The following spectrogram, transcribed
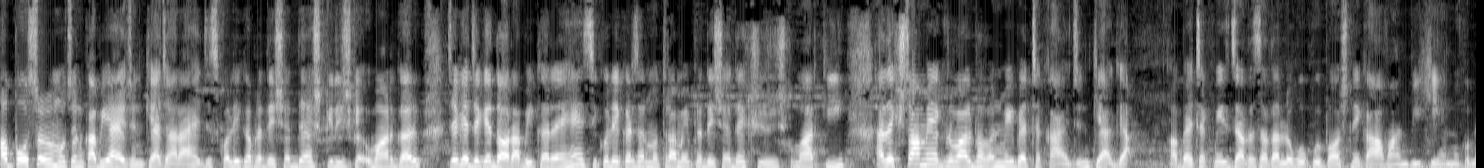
और पोस्टर विमोचन का भी आयोजन किया जा रहा है, जिसको लेकर प्रदेश अध्यक्ष गिरीश कुमार गर्ग जगह जगह दौरा भी कर रहे हैं। इसी को लेकर सरमथुरा में प्रदेश अध्यक्ष गिरीश कुमार की अध्यक्षता में अग्रवाल भवन में बैठक का आयोजन किया गया और बैठक में ज़्यादा से ज़्यादा लोगों को पहुँचने का आह्वान भी किया को मिला।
